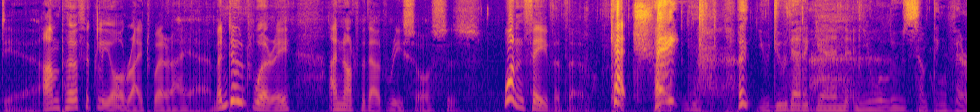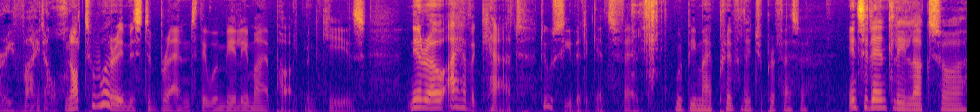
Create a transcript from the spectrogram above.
dear. I'm perfectly all right where I am. And don't worry, I'm not without resources. One favor, though. Catch! Hey! You do that again, and you will lose something very vital. Not to worry, Mr. Brandt. They were merely my apartment keys. Nero, I have a cat. Do see that it gets fed. Would be my privilege, Professor. Incidentally, Luxor,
